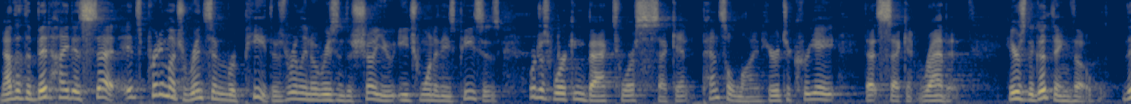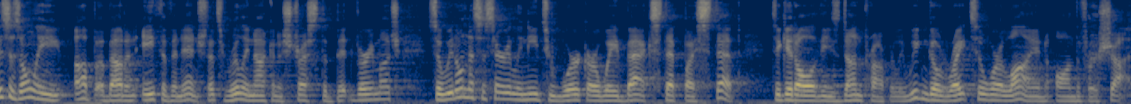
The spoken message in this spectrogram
Now that the bit height is set, it's pretty much rinse and repeat. There's really no reason to show you each one of these pieces. We're just working back to our second pencil line here to create that second rabbet. Here's the good thing though. This is only up about an eighth of an inch. That's really not going to stress the bit very much. So we don't necessarily need to work our way back step by step to get all of these done properly. We can go right to our line on the first shot.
